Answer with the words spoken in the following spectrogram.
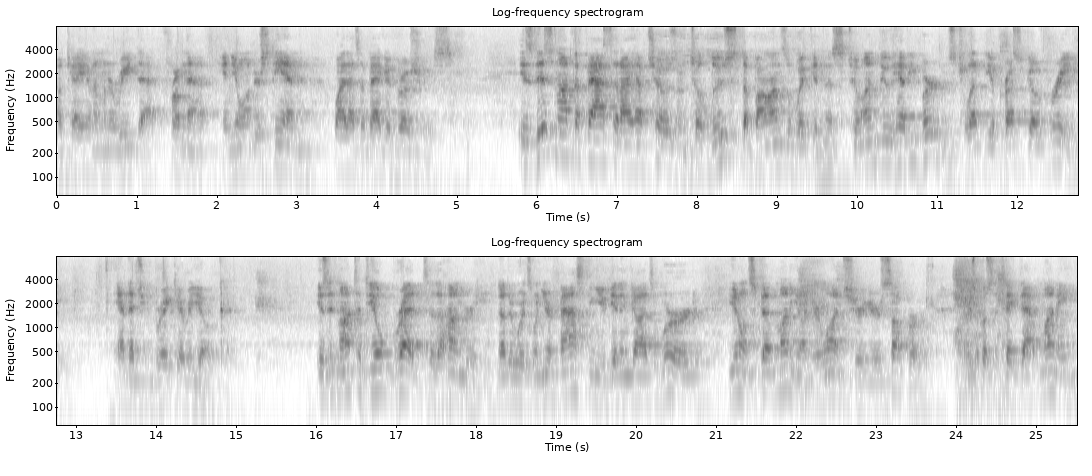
Okay, and I'm going to read that from that, and you'll understand why that's a bag of groceries. Is this not the fast that I have chosen to loose the bonds of wickedness, to undo heavy burdens, to let the oppressed go free, and that you break every yoke? Is it not to deal bread to the hungry? In other words, when you're fasting, you get in God's word, you don't spend money on your lunch or your supper. You're supposed to take that money,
